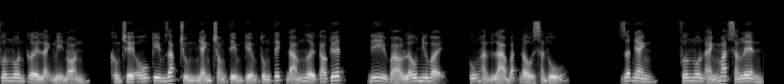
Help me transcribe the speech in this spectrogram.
Phương nôn cười lạnh nỉ non, khống chế ô kim giáp trùng nhanh chóng tìm kiếm tung tích đám người cao tuyết, đi vào lâu như vậy, cũng hẳn là bắt đầu săn thú. Rất nhanh, phương nôn ánh mắt sáng lên,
